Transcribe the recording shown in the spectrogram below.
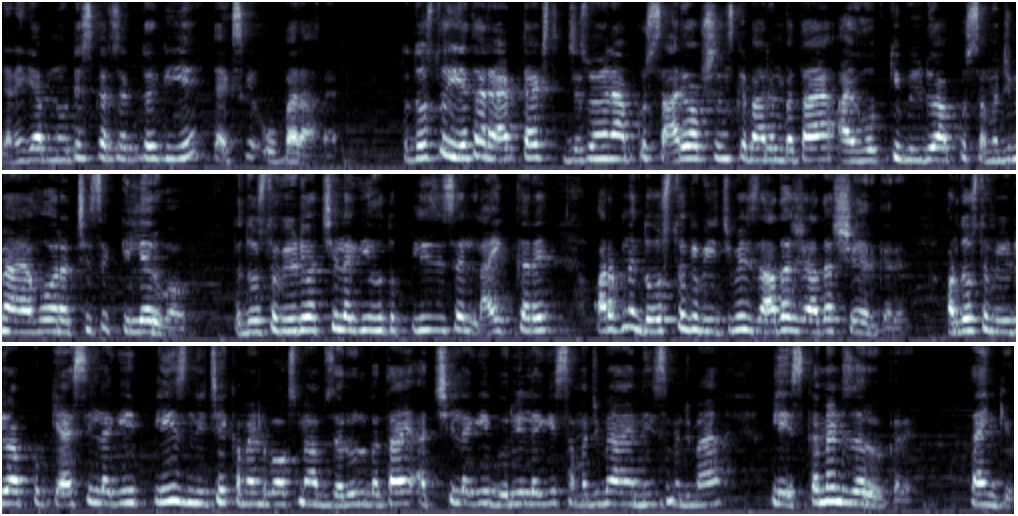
यानी कि आप नोटिस कर सकते हो कि ये टेक्स्ट के ऊपर आ रहा है। तो दोस्तों, ये था रैप टेक्स्ट जिसमें मैंने आपको सारे ऑप्शन के बारे में बताया। आई होप कि वीडियो आपको समझ में आया हो और अच्छे से क्लियर हुआ हो। तो दोस्तों वीडियो अच्छी लगी हो तो प्लीज़ इसे लाइक करें और अपने दोस्तों के बीच में ज़्यादा से ज़्यादा शेयर करें। और दोस्तों वीडियो आपको कैसी लगी प्लीज़ नीचे कमेंट बॉक्स में आप ज़रूर बताएँ। अच्छी लगी, बुरी लगी, समझ में आया, नहीं समझ में आया प्लीज़ कमेंट ज़रूर करें। थैंक यू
